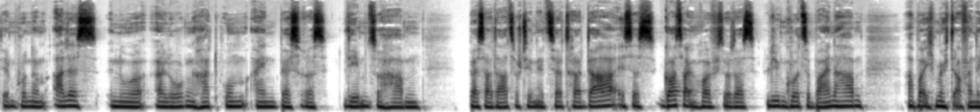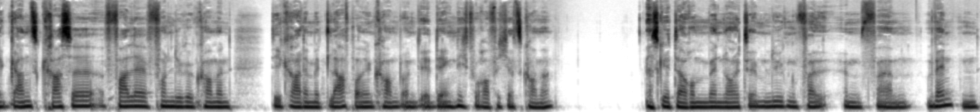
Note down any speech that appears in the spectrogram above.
der im Grunde genommen alles nur erlogen hat, um ein besseres Leben zu haben, besser dazustehen etc. Da ist es Gott sei Dank häufig so, dass Lügen kurze Beine haben, aber ich möchte auf eine ganz krasse Falle von Lüge kommen, die gerade mit Lovebombing kommt und ihr denkt nicht, worauf ich jetzt komme. Es geht darum, wenn Leute im Lügen verwenden,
